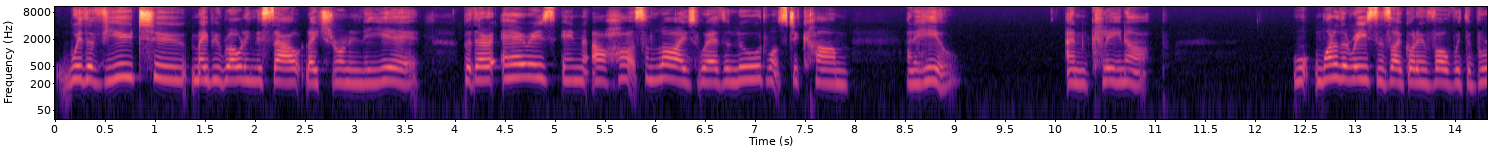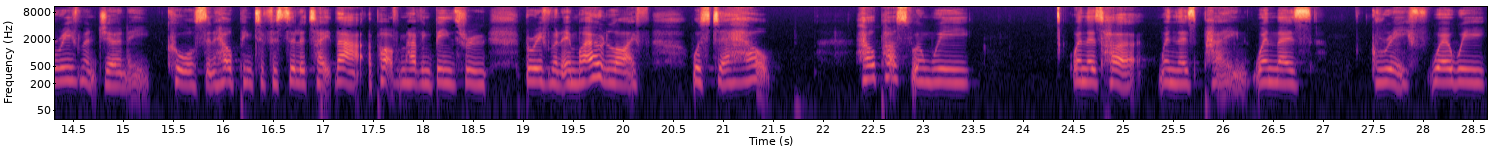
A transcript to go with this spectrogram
with a view to maybe rolling this out later on in the year. But there are areas in our hearts and lives where the Lord wants to come and heal and clean up. One of the reasons I got involved with the bereavement journey course in helping to facilitate that, apart from having been through bereavement in my own life, was to help help us when we when there's hurt, when there's pain, when there's grief, where we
